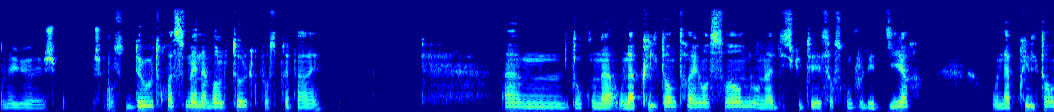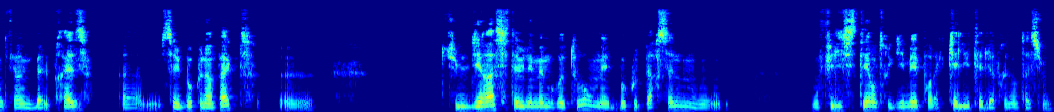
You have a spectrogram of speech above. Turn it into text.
On a eu, je, pense, deux ou trois semaines avant le talk pour se préparer. donc on a, on a pris le temps de travailler ensemble, on a discuté sur ce qu'on voulait dire, on a pris le temps de faire une belle presse. ça a eu beaucoup d'impact. Tu me diras si tu as eu les mêmes retours, mais beaucoup de personnes m'ont félicité entre guillemets pour la qualité de la présentation.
